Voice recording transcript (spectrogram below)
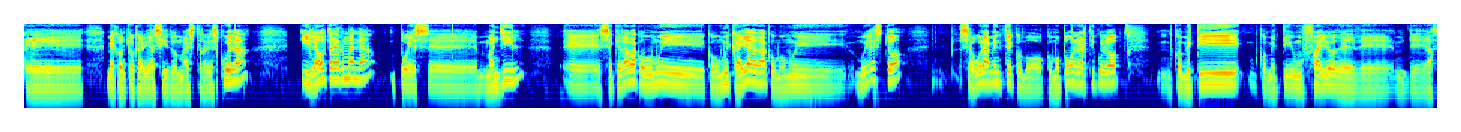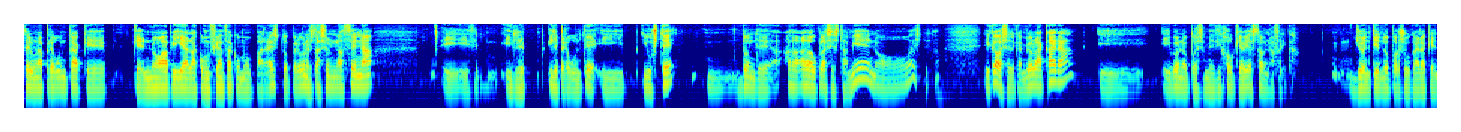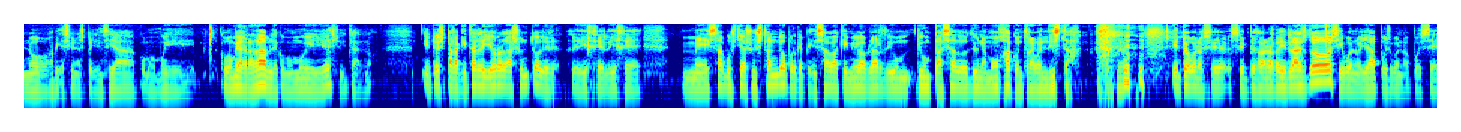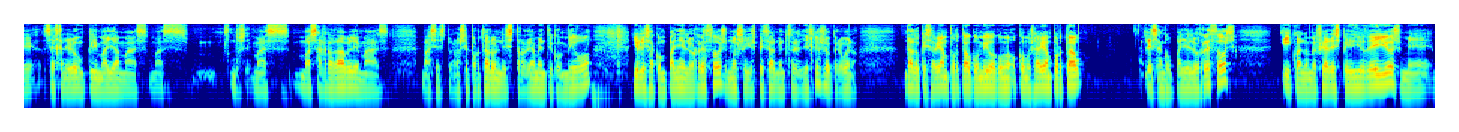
eh, me contó que había sido maestra de escuela, y la otra hermana, pues eh, Manjil, eh, se quedaba como muy, como muy callada, como muy, muy esto. Seguramente, como, como pongo en el artículo, cometí, cometí un fallo de, de, hacer una pregunta que, que, no había la confianza como para esto. Pero bueno, estás en una cena y, y, le, y le, pregunté, ¿y, ¿y usted dónde ha, ha, dado clases también o esto? ¿no? Y claro, se le cambió la cara y, y bueno, pues me dijo que había estado en África yo entiendo por su cara que no había sido una experiencia como muy, como muy agradable, como muy esto y tal, ¿no? Y entonces, para quitarle lloro al asunto, le, le, dije, le dije, me estaba usted asustando porque pensaba que me iba a hablar de un, de un pasado de una monja contrabandista. ¿no? y entonces, bueno, se, se, empezaron a reír las dos y bueno, ya, pues bueno, pues se, se generó un clima ya más, más, no sé, más, más agradable, más, más esto, ¿no? Se portaron extraordinariamente conmigo. Yo les acompañé en los rezos, no soy especialmente religioso, pero bueno, dado que se habían portado conmigo como, se habían portado, les acompañé en los rezos y cuando me fui a despedir de ellos me,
